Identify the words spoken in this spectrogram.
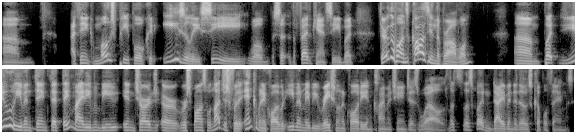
Um, I think most people could easily see. Well, the Fed can't see, but they're the ones causing the problem. Um, but you even think that they might even be in charge or responsible not just for the income inequality, but even maybe racial inequality and climate change as well. Let's let's go ahead and dive into those couple things.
